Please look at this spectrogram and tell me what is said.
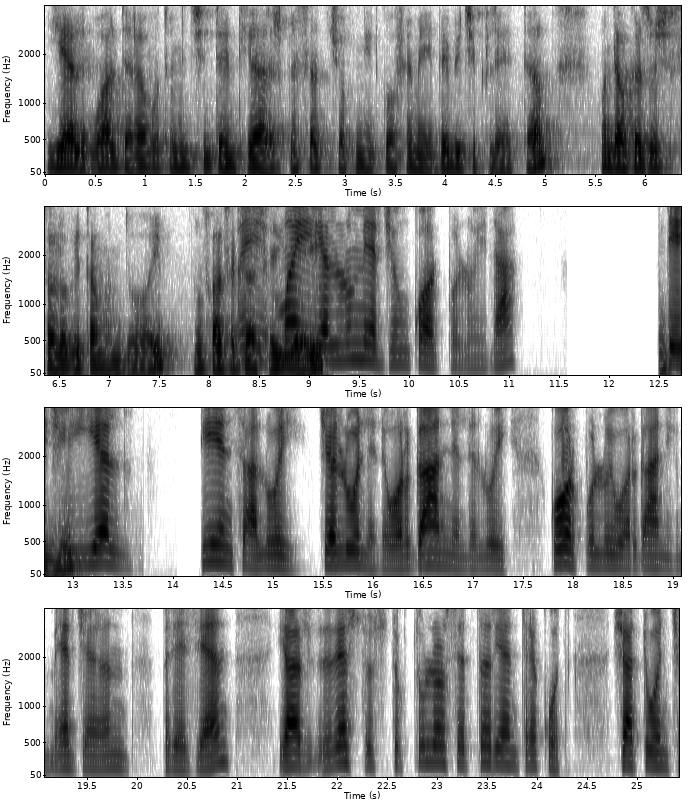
El, Walter, a avut un incident iarăși când s-a ciocnit cu o femeie pe bicicletă, unde au căzut și s-au lovit amândoi în fața Măi, casei măi, ei. el nu merge în corpul lui, da? Deci Mhm. el, ființa lui, celulele, organele lui, corpul lui organic merge în prezent, iar restul structurilor se tărie în trecut. Și atunci,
